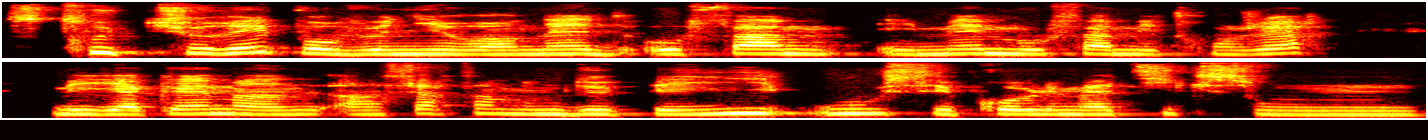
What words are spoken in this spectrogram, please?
structurés pour venir en aide aux femmes et même aux femmes étrangères. Mais il y a quand même un, certain nombre de pays où ces problématiques sont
